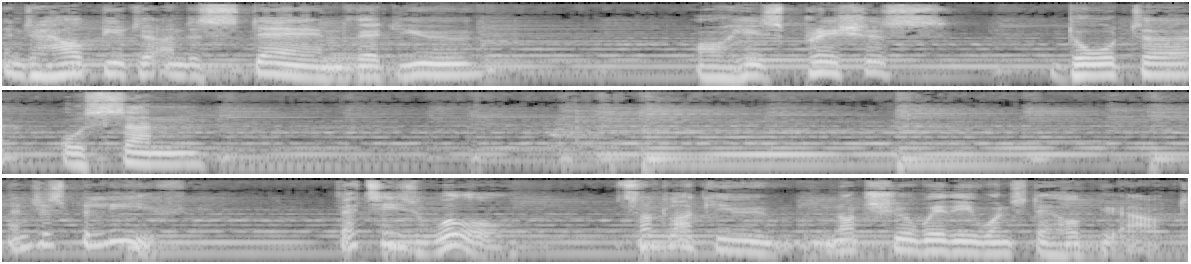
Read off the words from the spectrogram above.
and to help you to understand that you are His precious daughter or son. And just believe. That's His will. It's not like you're not sure whether He wants to help you out.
